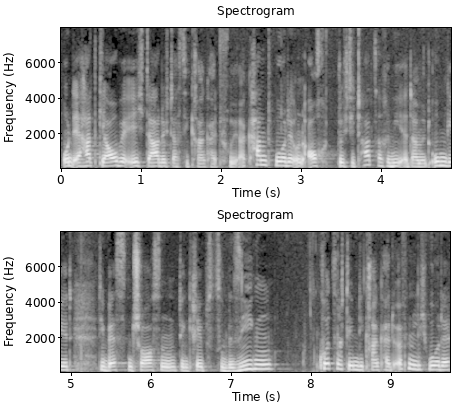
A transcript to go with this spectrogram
Und er hat, glaube ich, dadurch, dass die Krankheit früh erkannt wurde und auch durch die Tatsache, wie er damit umgeht, die besten Chancen, den Krebs zu besiegen. Kurz nachdem die Krankheit öffentlich wurde,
